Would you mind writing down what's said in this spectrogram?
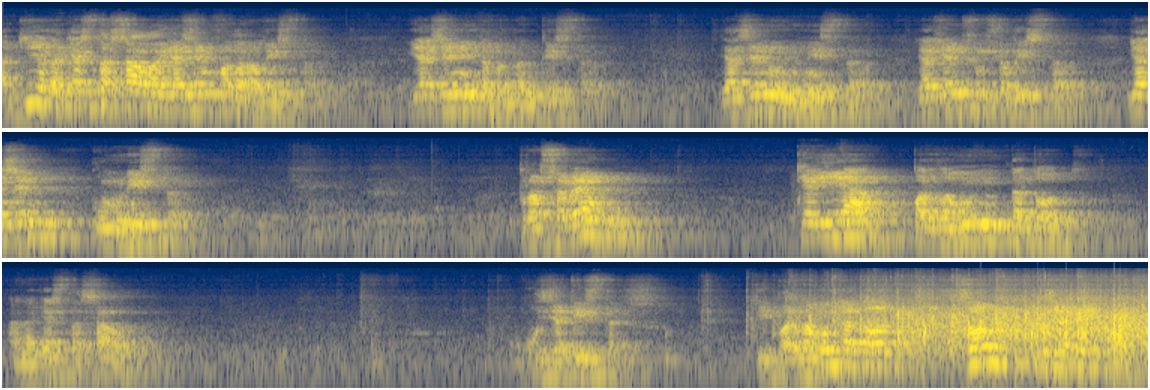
Aquí, en aquesta sala, hi ha gent federalista, hi ha gent independentista, hi ha gent unionista, hi ha gent socialista, hi ha gent comunista. Però sabeu què hi ha per damunt de tot en aquesta sala? Ugetistes. I per damunt de tot som ugetistes.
